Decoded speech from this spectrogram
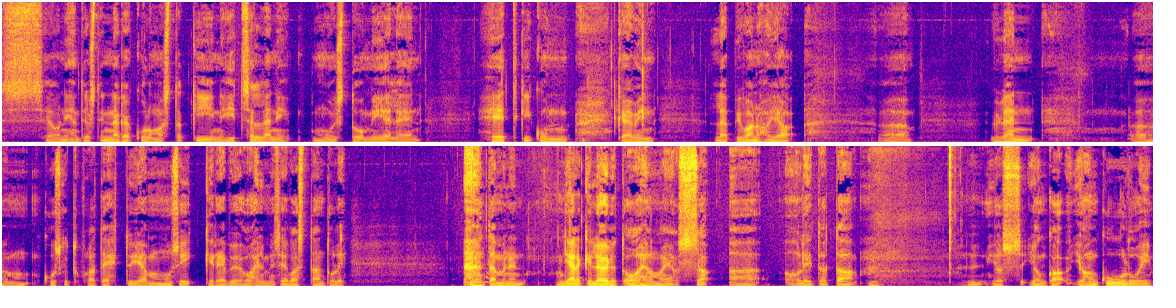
se on ihan tietysti näkökulmasta kiinni. Itselleni muistuu mieleen hetki, kun kävin läpi vanhoja ää, Ylen 60-luvulla tehtyjä musiikkirevyohjelmia. Se vastaan tuli tämmöinen jälkilöylyt ohjelma, jossa ää, oli tota, jos, jonka, johon kuului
